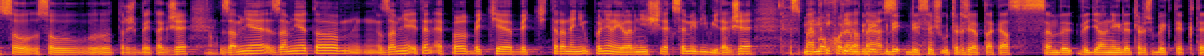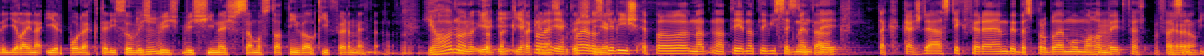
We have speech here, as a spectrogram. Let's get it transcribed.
jsou, jsou eh, tržby. Takže no. za, mě, za, mě to, za mě i ten Apple, byť, byť teda není úplně nejlevnější, tak se mi líbí. Takže Mimochodem, kdy, kdy, když jsi u tržeb, tak já jsem viděl někde tržby, které dělají na earpodech, které jsou vyš, mm-hmm. vyš, vyšší než samostatné velké firmy. Jo, no, to, je, tak, jakmile, jakmile rozdělíš Apple na, na ty jednotlivé segmenty, tak tak každá z těch firm by bez problémů mohla hmm. být v, S&P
